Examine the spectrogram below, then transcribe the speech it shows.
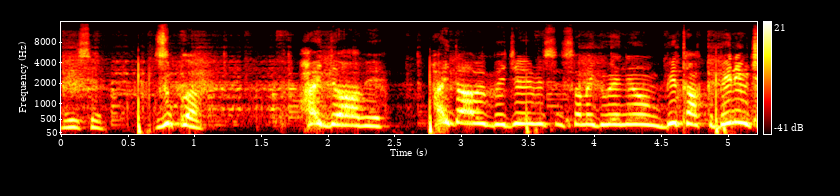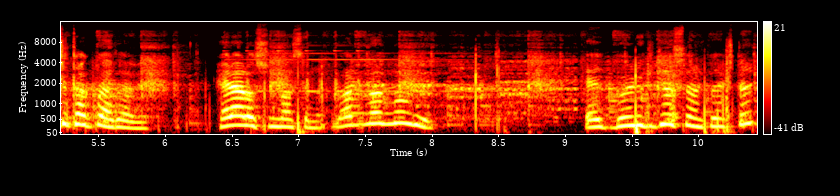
Neyse. Zıpla. Haydi abi. Haydi abi becerebilirsin sana güveniyorum. Bir takla. Benim için takla at abi. Helal olsun lan sana. Lan lan ne oluyor? Evet böyle gidiyorsun arkadaşlar.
